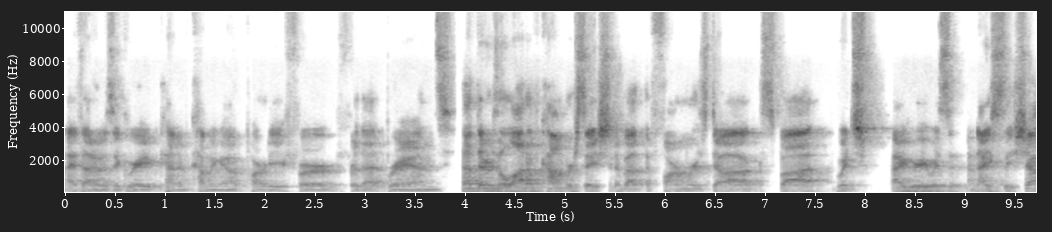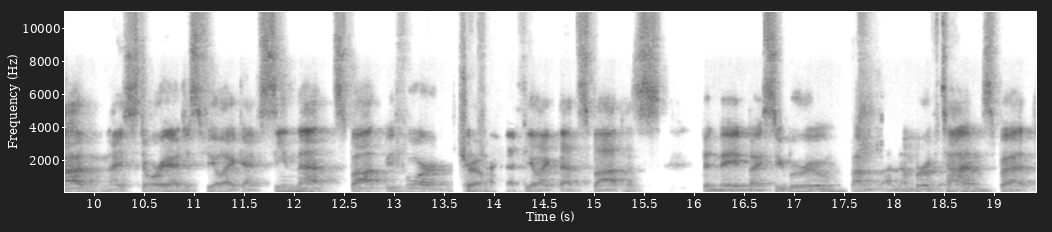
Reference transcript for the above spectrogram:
I thought it was a um, great kind of coming out party for for that brand. Thought there was a lot of conversation about the farmer's dog spot, which I agree was nicely shot, nice story. I just feel like I've seen that spot before. True. In fact, I feel like that spot has been made by Subaru a, a number of times, but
